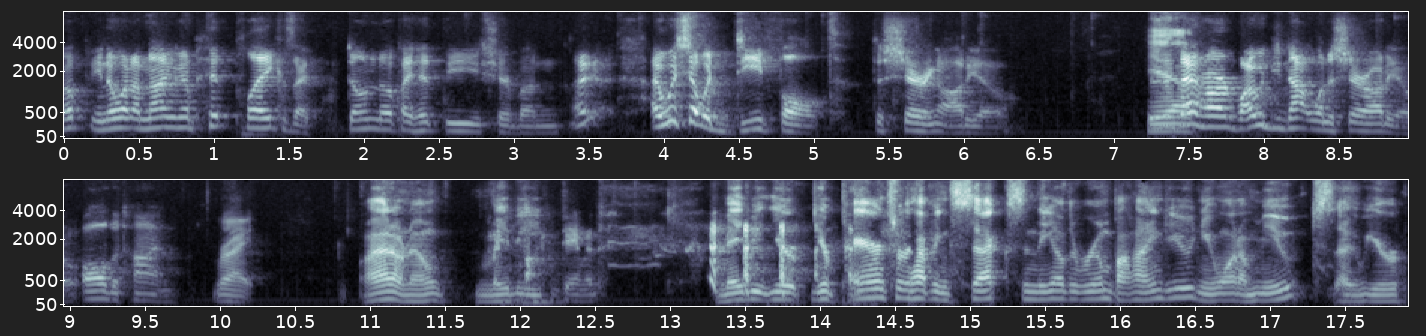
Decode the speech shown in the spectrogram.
Oh, you know what? I'm not even gonna hit play because I don't know if I hit the share button. I, I wish I would default to sharing audio. Is Yeah. it that hard? Why would you not want to share audio all the time? Right. I don't know. Maybe Fucking damn it. maybe your your parents are having sex in the other room behind you, and you want to mute so your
